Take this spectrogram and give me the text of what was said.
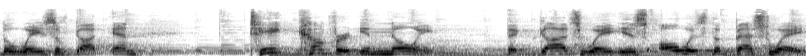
the ways of God. And Take comfort in knowing that God's way is always the best way.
